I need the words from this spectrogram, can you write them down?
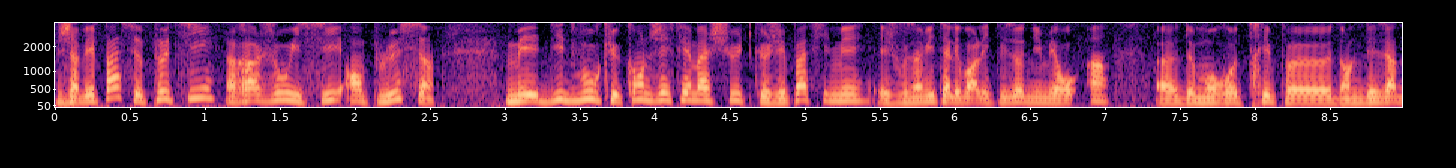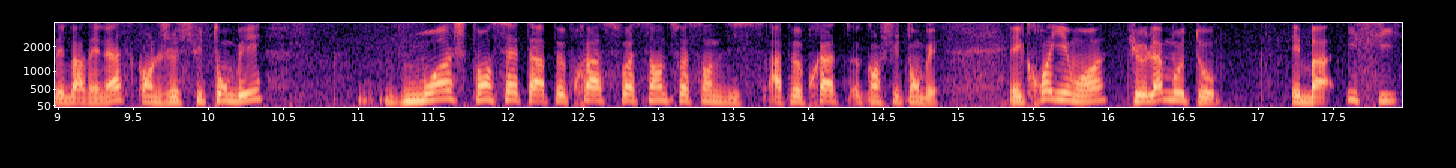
J'avais pas ce petit rajout ici en plus, mais dites-vous que quand j'ai fait ma chute, que j'ai pas filmé, et je vous invite à aller voir l'épisode numéro 1 euh, de mon road trip euh, dans le désert des Bardenas, quand je suis tombé, moi je pensais être à, peu près à 60-70, à peu près quand je suis tombé. Et croyez-moi que la moto, eh bah ici,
